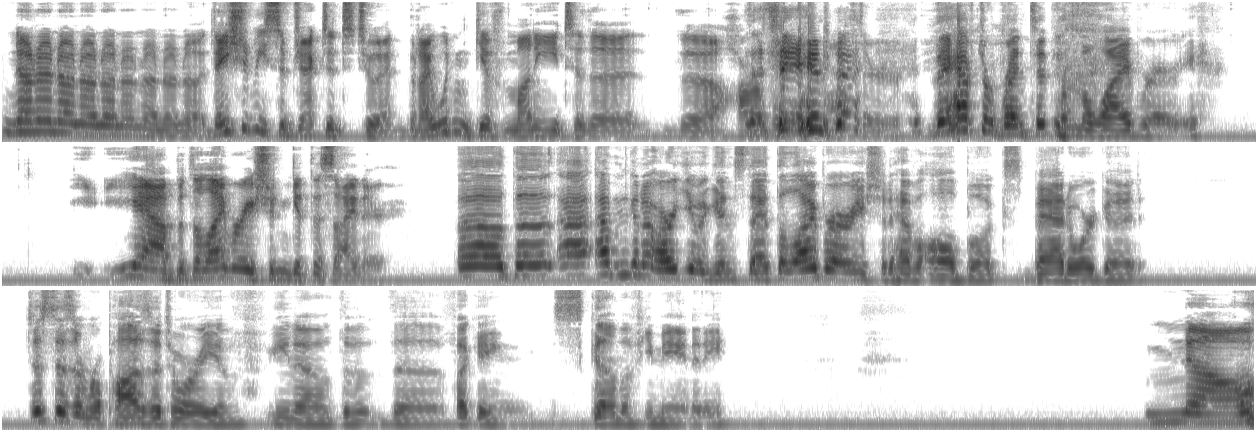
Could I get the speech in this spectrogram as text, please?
No, no, no, no, no, no, no, no, no. They should be subjected to it, but I wouldn't give money to the the horrible author. They have to rent it from the library. Y- Yeah, but the library shouldn't get this either. Uh, the I, I'm gonna argue against that. The library should have all books, bad or good, just as a repository of you know the the fucking scum of humanity. No.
